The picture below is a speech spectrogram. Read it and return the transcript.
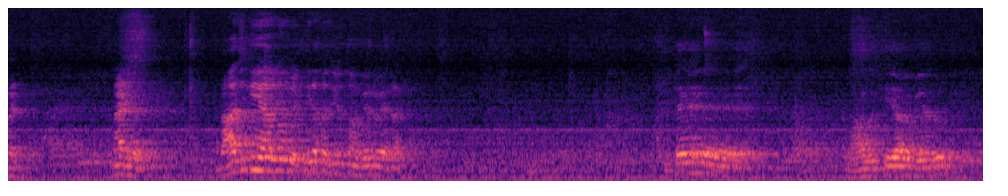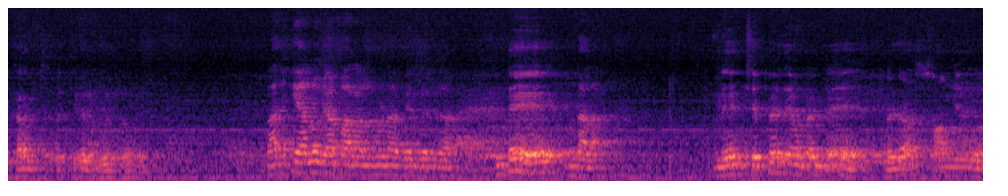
రైట్. నాయుడు గారు రాజకీయాలు వ్యక్తిగత జీవితం వేరు వేరా అంటే రాజకీయాలు వేరు కరెక్ట్ వ్యక్తిగత జీవితం వేరు. రాజకీయాలు వ్యాపారాలు కూడా వేరు వేరుగా అంటే ఉండాలా? నేను చెప్పేది ఏమిటంటే ప్రజాస్వామ్యంలో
